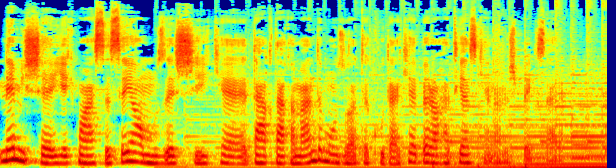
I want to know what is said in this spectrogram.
نمیشه یک مؤسسه آموزشی که دقدقمند موضوعات کودک به راحتی از کنارش بگذره.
